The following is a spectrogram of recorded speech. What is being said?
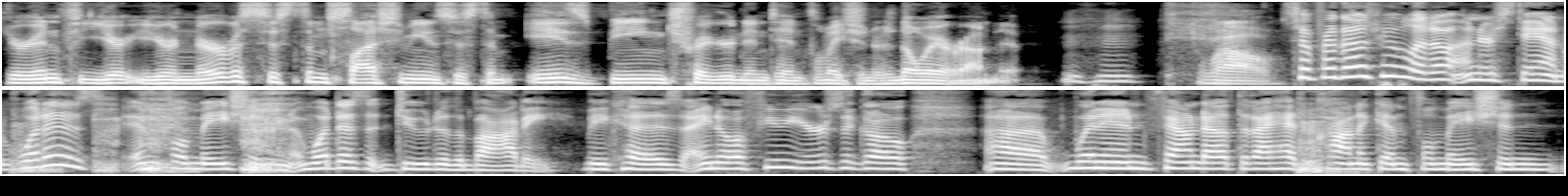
your inf- your your nervous system slash immune system is being triggered into inflammation. There's no way around it. Wow. So, for those people that don't understand, what is inflammation and what does it do to the body? Because I know a few years ago, uh, went in, found out that I had chronic inflammation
